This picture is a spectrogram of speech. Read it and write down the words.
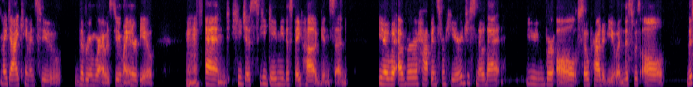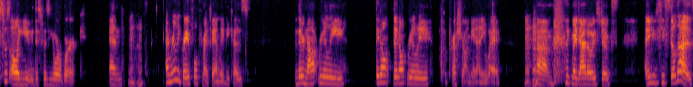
my dad came into the room where I was doing my interview. Mhm. And he just he gave me this big hug and said, you know, whatever happens from here, just know that you were all so proud of you and this was all this was all you. This was your work. And Mhm. I'm really grateful for my family because they're not really they don't they don't really put pressure on me in any way. Mhm. Um, like my dad always jokes, and he, he still does,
